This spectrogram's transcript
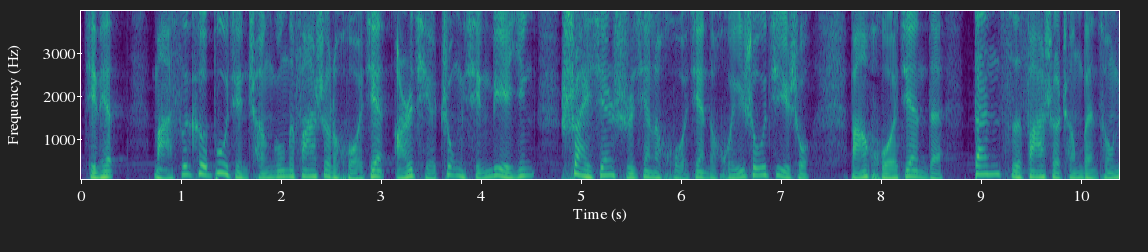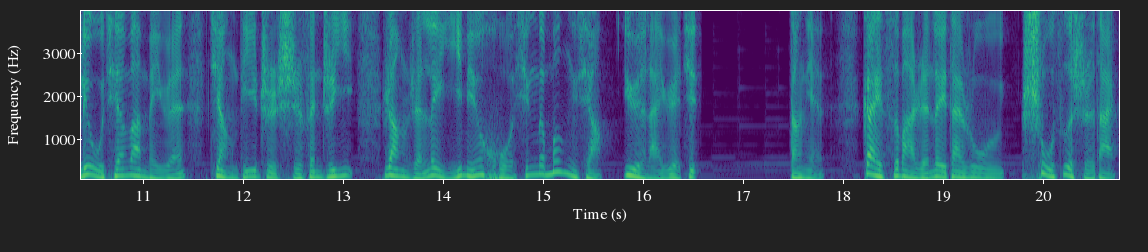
今天，马斯克不仅成功的发射了火箭，而且重型猎鹰率先实现了火箭的回收技术，把火箭的单次发射成本从六千万美元降低至十分之一，让人类移民火星的梦想越来越近。当年，盖茨把人类带入数字时代。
